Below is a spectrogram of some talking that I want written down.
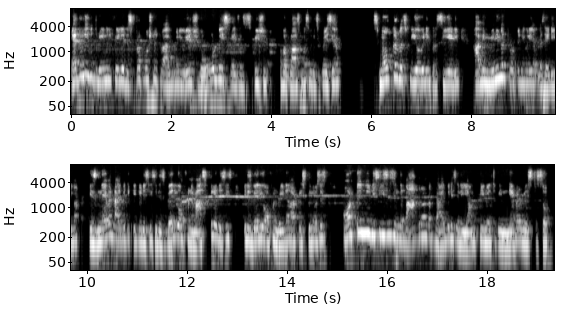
Elderly with renal failure disproportionate to albuminuria should always raise a suspicion of a plasma cell dyscrasia. Smoker with POVD plus CAD having minimal proteinuria plus edema is never diabetic kidney disease. It is very often a vascular disease. It is very often renal artery stenosis. Autoimmune diseases in the background of diabetes in a young female to be never missed. So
